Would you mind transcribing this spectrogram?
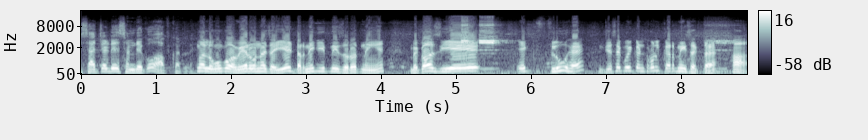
सैटरडे, संडे को ऑफ़ कर लें। लोगों को अवेयर होना चाहिए, डरने की इतनी ज़रूरत नहीं है बिकॉज़ ये एक फ्लू है, जिसे कोई कंट्रोल कर नहीं सकता है। हाँ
